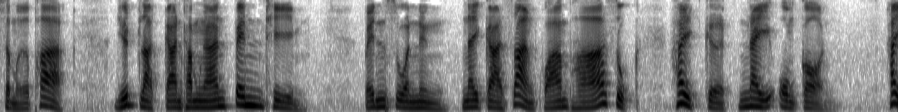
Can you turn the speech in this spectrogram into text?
เสมอภาค ยึดหลักการทำงานเป็นทีม เป็นส่วนหนึ่งในการสร้างความผาสุกให้เกิดในองค์กร ให้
